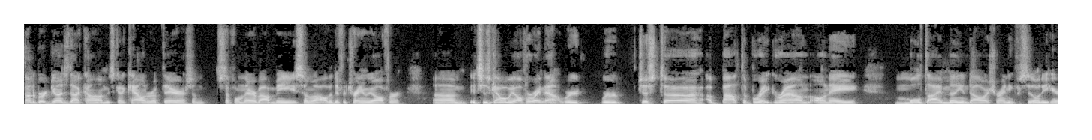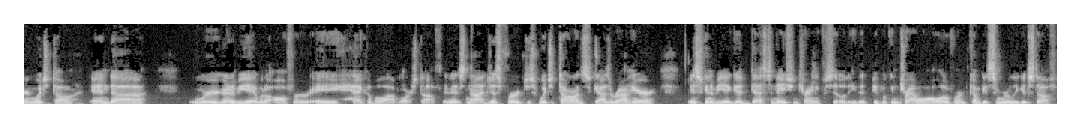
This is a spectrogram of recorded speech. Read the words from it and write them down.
ThunderbirdGuns.com. It's got a calendar up there, some stuff on there about me, some all the different training we offer. Um, it's just got what we offer right now. We're we're just uh, about to break ground on a multi-million dollar training facility here in Wichita, and uh, we're going to be able to offer a heck of a lot more stuff. And it's not just for just Wichitans, guys around here. It's going to be a good destination training facility that people can travel all over and come get some really good stuff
